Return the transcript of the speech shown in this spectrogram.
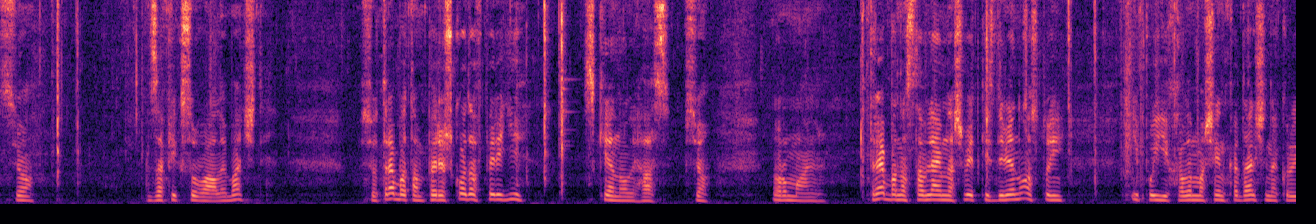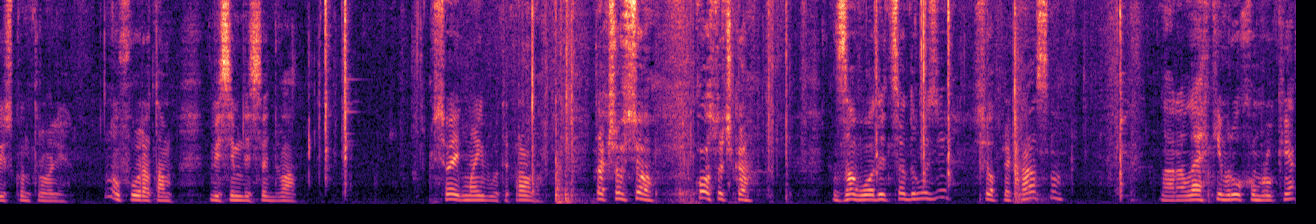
Все. Зафіксували, бачите? Все, треба там перешкода впереді. Скинули газ. Все, нормально. Треба, наставляємо на швидкість 90 і і поїхали. Машинка далі на круїз контролі. Ну, фура там 82. Все як має бути, правда? Так що все, косочка заводиться, друзі. Все прекрасно. Зараз легким рухом руки.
